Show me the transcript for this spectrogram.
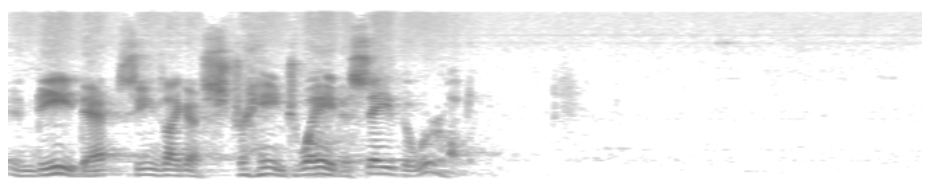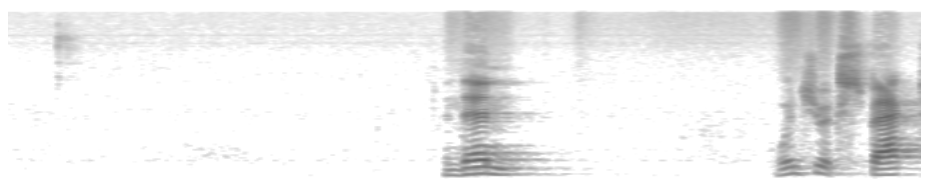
Indeed, that seems like a strange way to save the world. And then, wouldn't you expect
